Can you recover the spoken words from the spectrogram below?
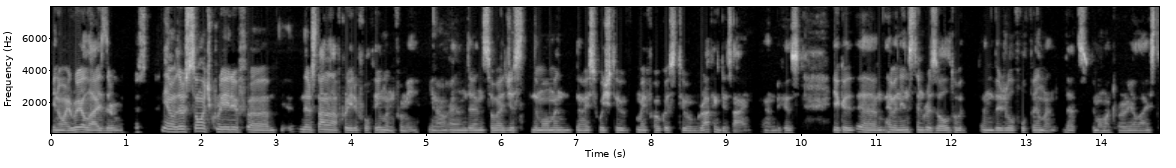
you know, I realized there you know, there's so much creative, uh, there's not enough creative fulfillment for me, you know, and then so I just, the moment I switched to my focus to graphic design and because you could um, have an instant result with and visual fulfillment, that's the moment I realized.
